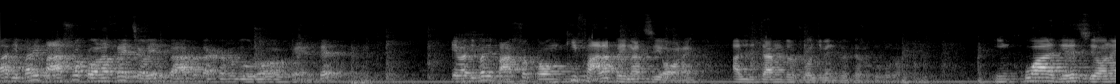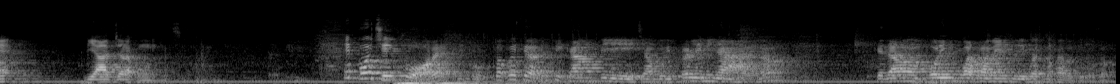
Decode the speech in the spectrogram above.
va di pari passo con la freccia orientata dal caso d'uso all'utente e va di pari passo con chi fa la prima azione all'interno dello svolgimento del caso d'uso. In quale direzione viaggia la comunicazione. E poi c'è il cuore di tutto, questi erano tutti i campi diciamo, preliminari, no? che davano un po' l'inquadramento di questo caso d'uso.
